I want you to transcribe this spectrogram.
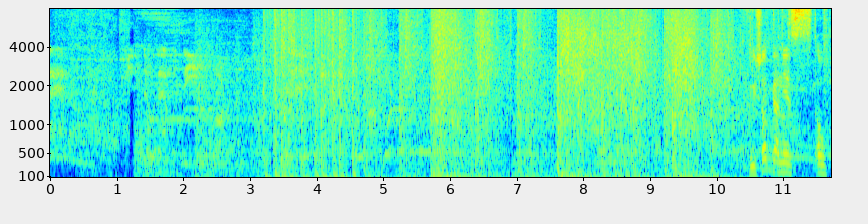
back, you should know that was the easy part. Your day is about to get a whole lot worse. Twój shotgun jest OP.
